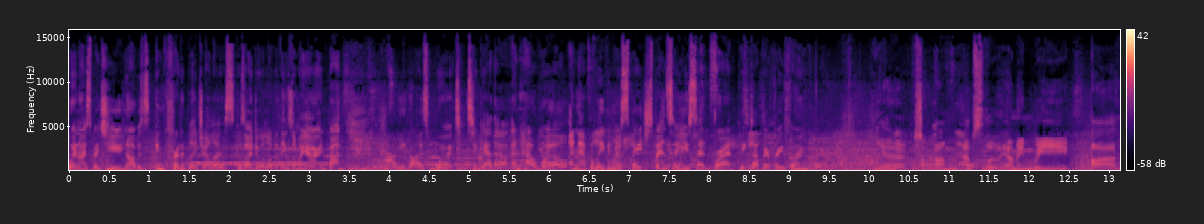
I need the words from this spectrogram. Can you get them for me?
when I spoke to you, and I was incredibly jealous because I do a lot of things on my own, but how you guys worked together and how well. And I believe in your speech, Spencer, you said Brad picked up every phone call. Yeah, um, absolutely. I mean, we are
